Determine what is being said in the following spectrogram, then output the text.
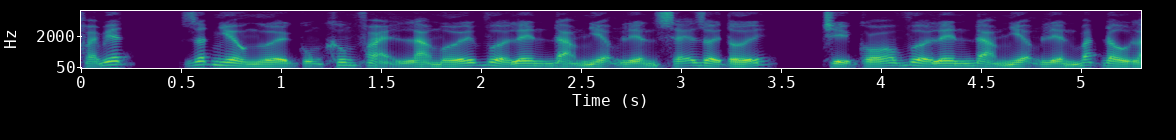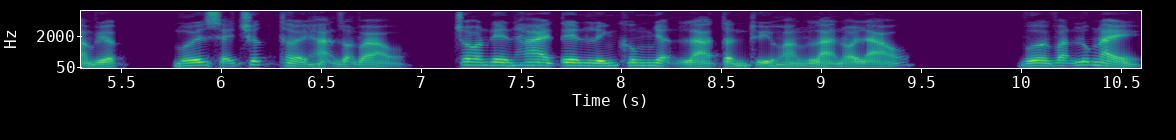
Phải biết, rất nhiều người cũng không phải là mới vừa lên đảm nhiệm liền sẽ rời tới, chỉ có vừa lên đảm nhiệm liền bắt đầu làm việc mới sẽ trước thời hạn dọn vào, cho nên hai tên lính không nhận là tần thủy hoàng là nói láo. Vừa vặn lúc này,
